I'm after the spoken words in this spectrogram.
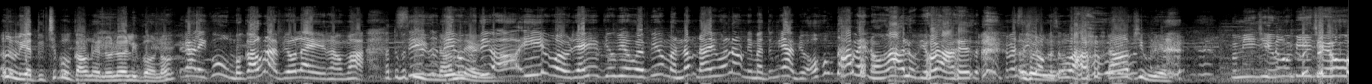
အဲ့လိုလေးက तू ချစ်ဖို့ကောင်းတယ်လွယ်လွယ်လေးပေါ့နော် တခါလေကို့ကိုမကောင်းတာပြောလိုက်ရင်တော့မှ အဲ့သူမသိဘူးနားမလည်ဘူး မသိဘူးအော်အေးဟိုတိုင်းပြုံးပြုံးပဲပြီးတော့မှနောက်နိုင်ဝန်းလောက်နေမှသူများပြောအဟုတ်သားပဲနော်ငါအဲ့လိုပြောတာပဲဆိုဒါပေမဲ့စိတ်တော့မဆိုးပါဘူး တားဖြူ တယ်မမြင်ချင်ဘူးမမြင်ချင်ဘူး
